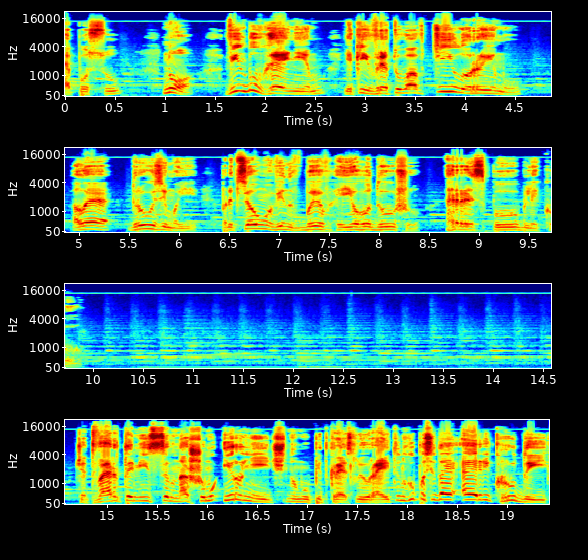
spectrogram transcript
епосу. Но він був генієм, який врятував тіло Риму. Але, друзі мої, при цьому він вбив його душу, республіку. Четверте місце в нашому іронічному підкреслюю рейтингу посідає Ерік Рудий,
